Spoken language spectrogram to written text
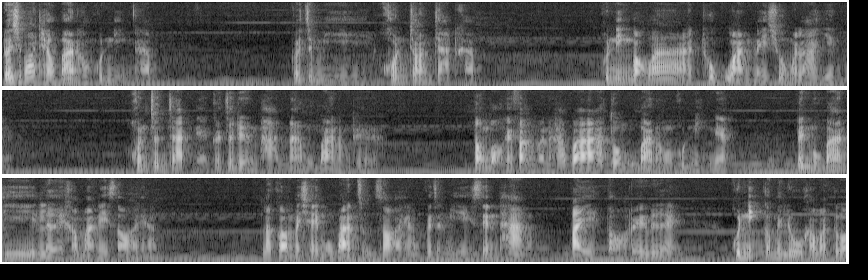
โดยเฉพาะแถวบ้านของคุณหนิงครับ ก็จะมีคนจรจัดครับ คุณหนิงบอกว่าทุกวันในช่วงเวลาเย็นเนี่ย คนจนจัดเนี่ยก็จะเดินผ่านหน้าหมู่บ้านของเธอ ต้องบอกให้ฟังก่อนนะครับว่าตัวหมู่บ้านของคุณหนิงเนี่ยเป็นหมู่บ้านที่เลยเข้ามาในซอยครับ แล้วก็ไม่ใช่หมู่บ้านสุดซอยครับ ก็จะมีเส้นทางไปต่อเรื่อยๆ คุณหนิงก็ไม่รู้ครับว่าตัว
